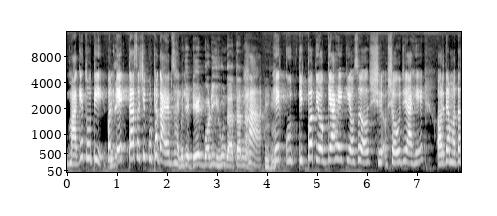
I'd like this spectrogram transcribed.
मागेच होती पण म्हणजे- एक तास अशी कुठं गायब झाली? म्हणजे डेड बॉडी घेऊन जाताना. हा हे कितपत योग्य आहे की असं श- शव जे आहे अर्ध्या मधात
